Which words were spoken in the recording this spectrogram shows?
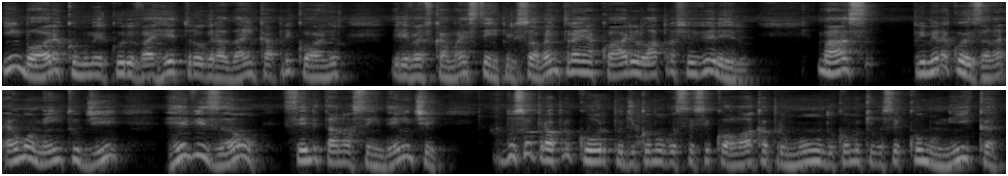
embora, como o Mercúrio vai retrogradar em Capricórnio, ele vai ficar mais tempo. Ele só vai entrar em Aquário lá para fevereiro. Mas, primeira coisa, né? É o momento de revisão, se ele está no ascendente, do seu próprio corpo, de como você se coloca para o mundo, como que você comunica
